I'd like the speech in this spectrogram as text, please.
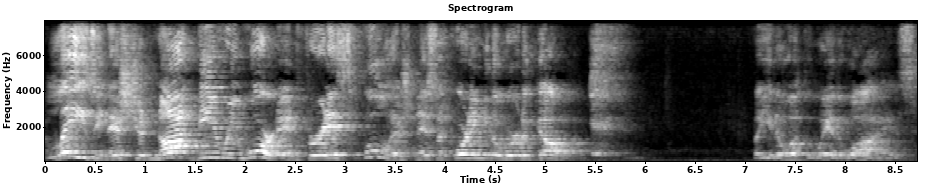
Laziness should not be rewarded, for it is foolishness according to the Word of God. But you know what? The way of the wise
